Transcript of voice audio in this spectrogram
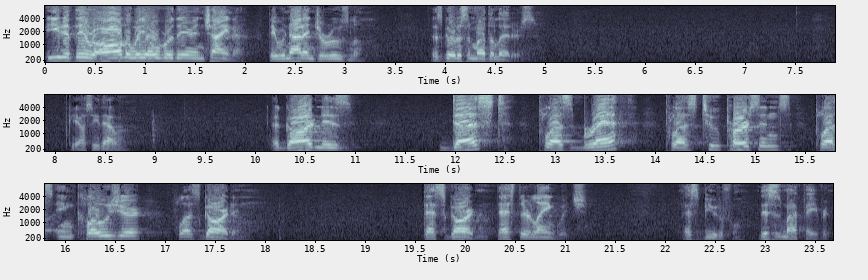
Even if they were all the way over there in China. They were not in Jerusalem. Let's go to some other letters. Can y'all see that one? A garden is dust plus breath plus two persons plus enclosure plus garden. That's garden. That's their language. That's beautiful. This is my favorite.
